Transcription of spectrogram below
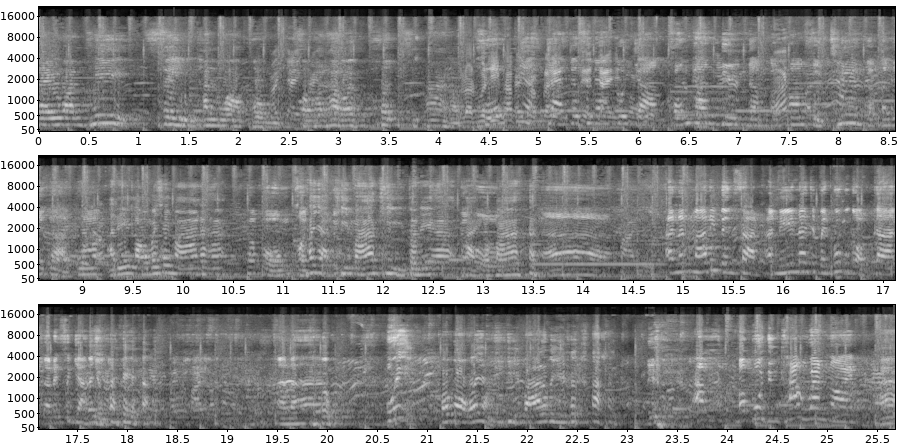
ในวันที่ 4 ธันวาคม 2565ครับวันนี้ครับ ผมเนี่ยอยากจะแสดงตัวอย่างของการดื่มด่ำกับความสดชื่นกับบรรยากาศครับอันนี้เราไม่ใช่ม้านะฮะ ครับผมขอถ้าอยากขี่ม้าขี่ตัวนี้ฮะถ่ายกับม้า อ่า อันนั้นม้าที่เป็นสัตว์ อันนี้น่าจะเป็นผู้ประกอบการอะไรสักอย่างไม่อยู่ใช่ฮะอันนะฮะอุ้ยเขาบอกว่าอยากขี่ม้าแล้วไปยืนข้างเดี๋ยวเอามาพูดถึงข้างแว่นหน่อย ๆอ่า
